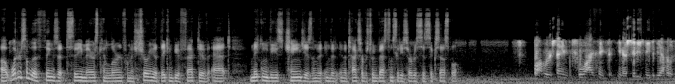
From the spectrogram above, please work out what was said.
Uh, what are some of the things that city mayors can learn from ensuring that they can be effective at making these changes in the in the in the tax service to invest in city services successful? Well, we were saying before, I think that you know cities need to be able to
